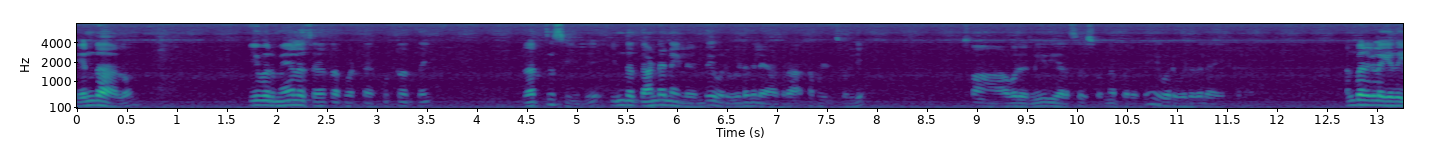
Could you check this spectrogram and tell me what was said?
என்றாலும் இவர் மேலே சேர்த்தப்பட்ட குற்றத்தை ரத்து செய்து இந்த தண்டனையிலிருந்து இவர் விடுதலை ஆகிறார் அப்படின்னு சொல்லி ஸோ அவர் நீதியரசர் சொன்ன பிறகு இவர் விடுதலை ஆகிருக்கிறார் நண்பர்களை இதை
